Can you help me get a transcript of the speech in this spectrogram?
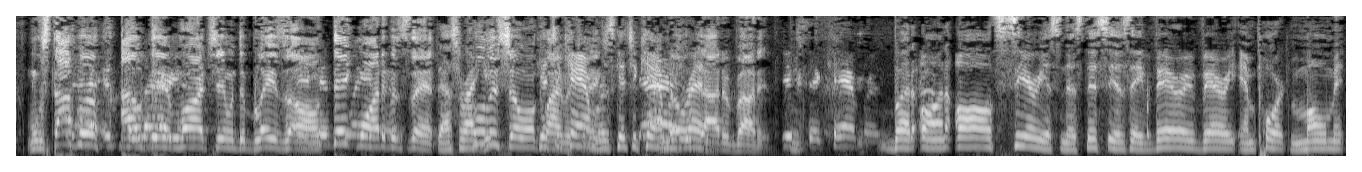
Mustafa It's out there marching with the blazer on. his Think blazer. one hundred percent. That's right. Coolest Get- show on get your cameras, change. get your cameras no ready. doubt about it. Get the cameras. But on all seriousness, this is a very, very important moment.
